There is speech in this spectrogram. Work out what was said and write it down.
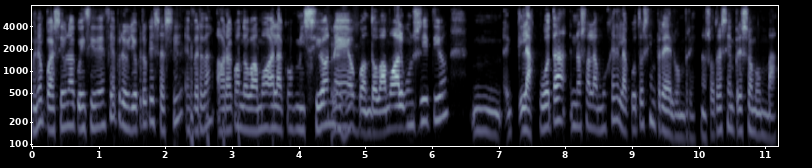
Bueno, pues ha sido una coincidencia, pero yo creo que es así, es verdad. Ahora cuando vamos a las comisiones o cuando vamos a algún sitio, mm, las cuotas no son las mujeres, la cuota siempre es el hombre. Nosotras siempre somos más.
